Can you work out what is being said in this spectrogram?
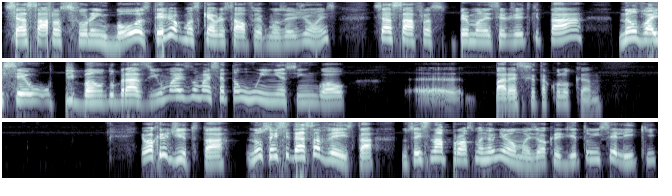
Se as safras forem boas, teve algumas quebras de safra em algumas regiões. Se as safras permanecerem do jeito que está, não vai ser o pibão do Brasil, mas não vai ser tão ruim assim, igual uh, parece que você está colocando. Eu acredito, tá? Não sei se dessa vez, tá? Não sei se na próxima reunião, mas eu acredito em Selic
